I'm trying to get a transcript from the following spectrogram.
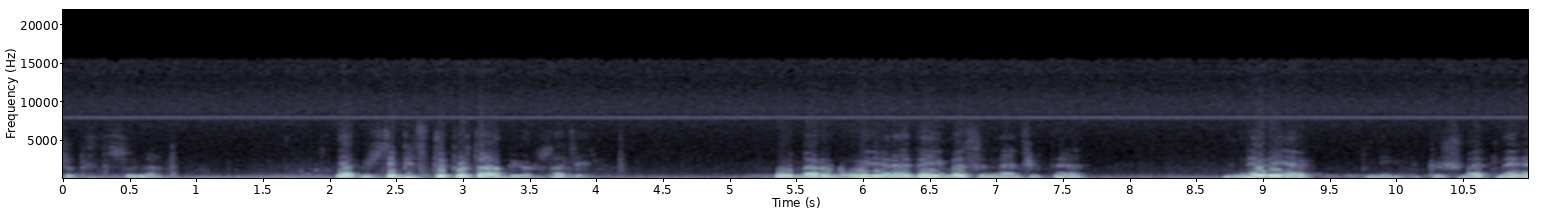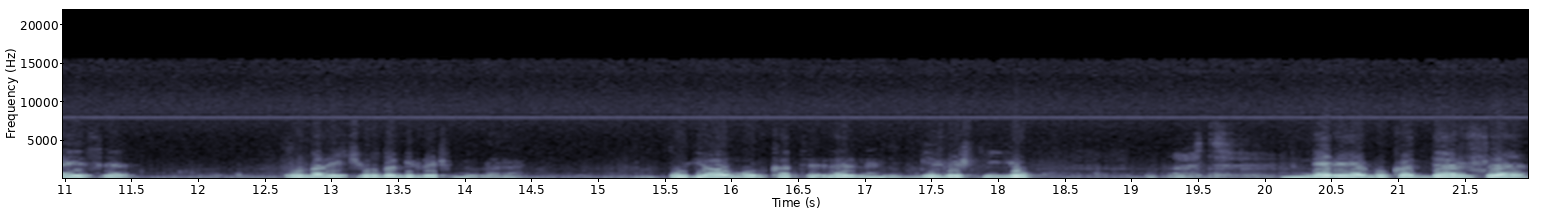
Şıpırtısından. Ya işte biz tıpırtı alıyoruz hacı. Onların o yere değmesinden çıktı. Nereye kısmet nereyse onlar hiç yolda birleşmiyorlar. ha. O yağmur katrelerinin birleştiği yok. Evet. Nereye mukadderse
